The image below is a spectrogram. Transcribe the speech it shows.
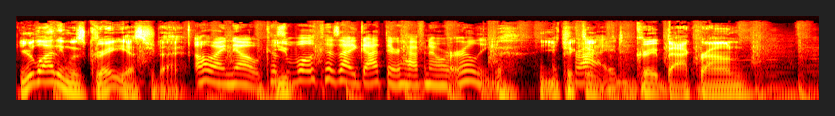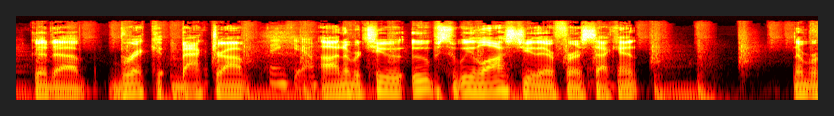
Your lighting was great yesterday. Oh, I know. Because well, because I got there half an hour early. You I picked tried. a great background, good uh, brick backdrop. Thank you. Uh, number two, oops, we lost you there for a second. Number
